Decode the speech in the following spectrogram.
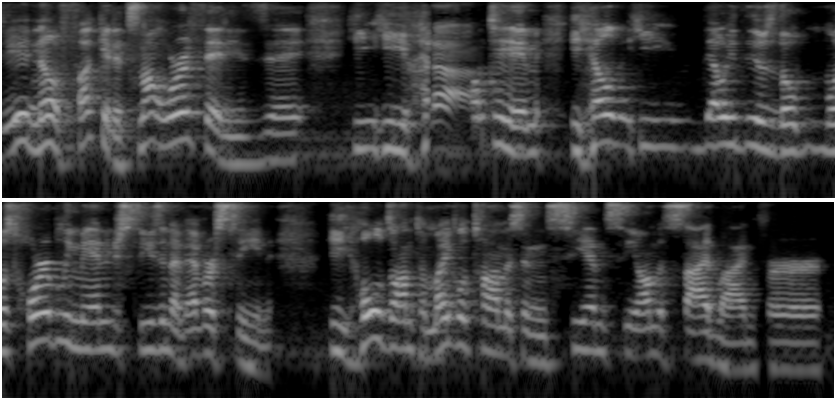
dude, no, fuck it. It's not worth it. He's uh, he he held No. to him. He held he that was, it was the most horribly managed season I've ever seen. He holds on to Michael Thomas and CMC on the sideline for.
